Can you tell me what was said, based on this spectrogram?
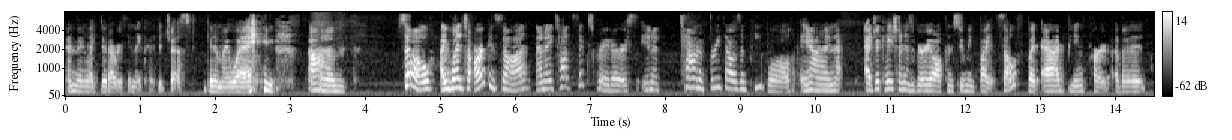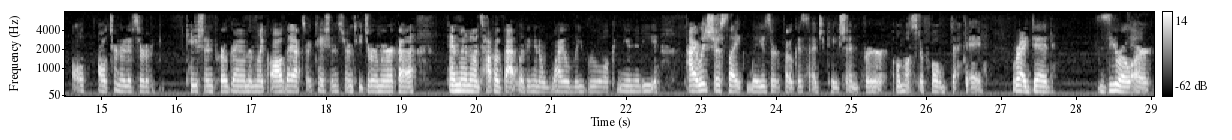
and they like did everything they could to just get in my way. um, so I went to Arkansas and I taught sixth graders in a town of 3,000 people, and education is very all-consuming by itself, but add being part of an alternative certification program and like all the expectations from Teach for America and then on top of that, living in a wildly rural community, I was just like laser focused education for almost a full decade where I did zero art.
